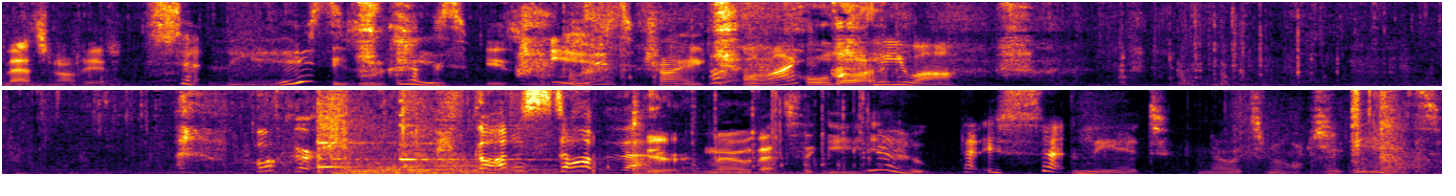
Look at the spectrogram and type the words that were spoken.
That's not it. Certainly is. Isn't. Is. Isn't. Is. Try again. All right. Hold on. Here you are. Booker, we've gotta stop that. Here. No, that's the E. No, that is certainly it. No, it's not. It is.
